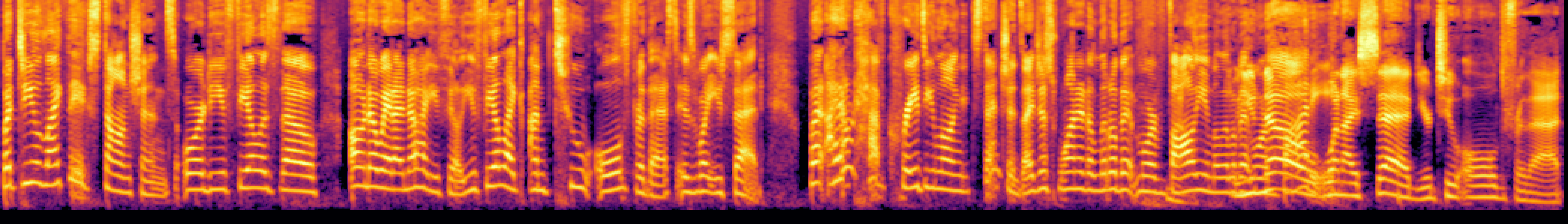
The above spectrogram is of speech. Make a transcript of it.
but do you like the extensions or do you feel as though oh no wait, I know how you feel. You feel like I'm too old for this is what you said. but I don't have crazy long extensions. I just wanted a little bit more volume, a little bit you more know, body. when I said you're too old for that,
